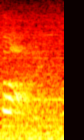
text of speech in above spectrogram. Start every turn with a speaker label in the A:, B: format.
A: Come.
